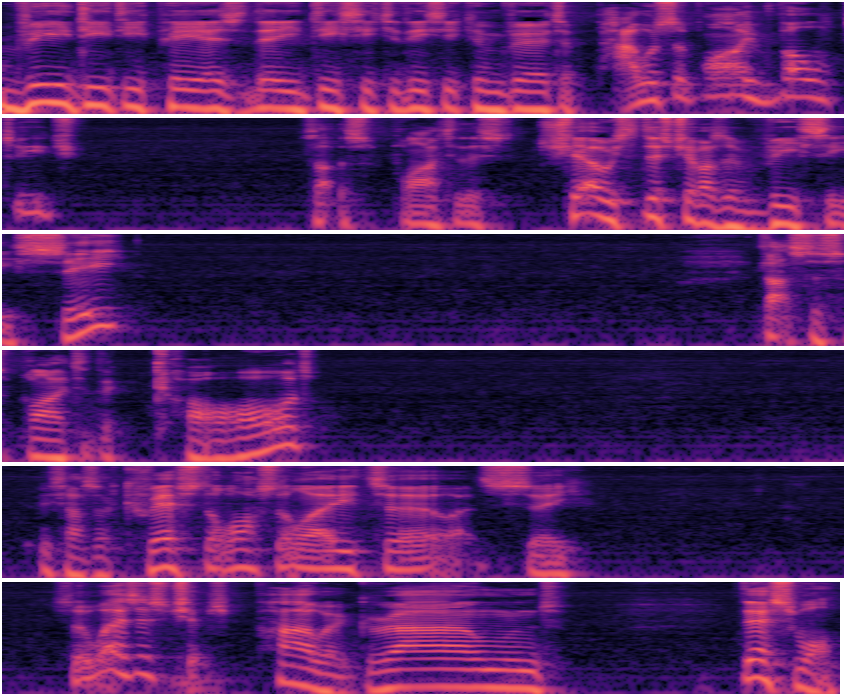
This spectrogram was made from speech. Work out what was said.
VDDP is the DC to DC converter power supply voltage. Is that the supply to this chip? Oh, this chip has a VCC. That's the supply to the card. It has a crystal oscillator. Let's see. So where's this chip's power? Ground. This one.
